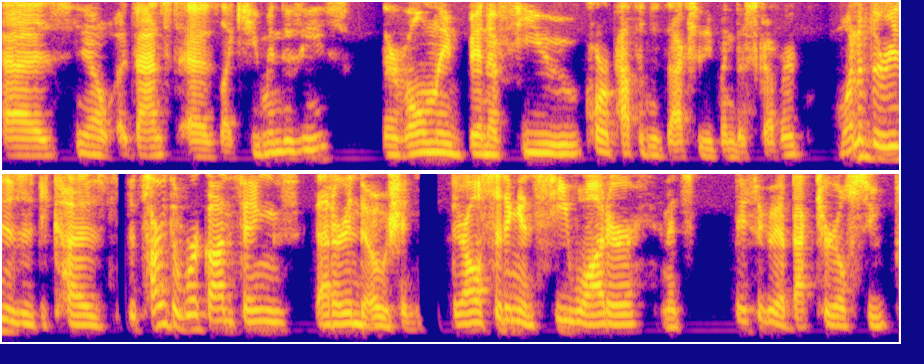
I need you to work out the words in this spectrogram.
as, you know, advanced as like human disease. There have only been a few coral pathogens actually been discovered. One of the reasons is because it's hard to work on things that are in the ocean. They're all sitting in seawater and it's basically a bacterial soup.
